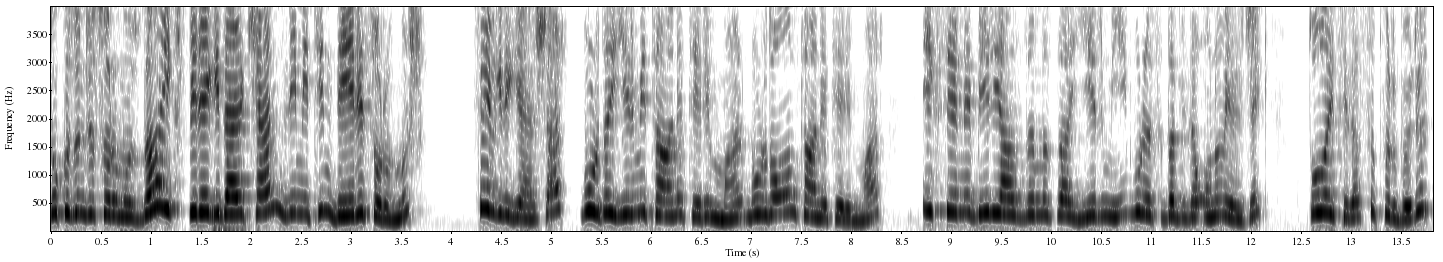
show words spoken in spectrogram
Dokuzuncu sorumuzda x 1'e giderken limitin değeri sorulmuş. Sevgili gençler burada 20 tane terim var. Burada 10 tane terim var. x yerine 1 yazdığımızda 20'yi burası da bize 10'u verecek. Dolayısıyla 0 bölü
